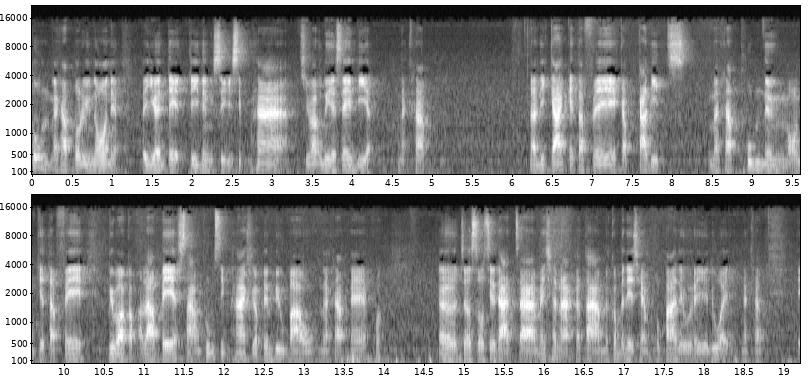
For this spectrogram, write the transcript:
ทุ่มนะครับโตริโนเนี่ยไปเยือนเตะตีหนึ่งสี่สิบห้าคิดว่าอูดิเนเซ่เบียด นะครับลาลีก้าเกตาเฟ่กับกาดิสนะครับทุ่มหนึ่งมองเกตาเฟ่บิลเบากับอลาเบสสามทุ่มสิบห้าคิดว่าเป็นบิลเบานะครับแม้เออเจอโซเซียดาดจะไม่ชนะก็ตาม แล้วก็ไม่ได้แชมป์โคปาเดลเรด้วยนะครับเออิ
